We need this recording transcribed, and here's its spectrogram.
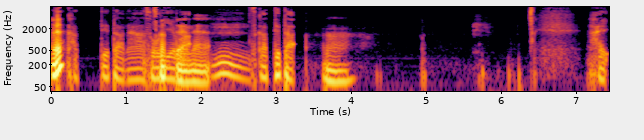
え？使ってたな、そういえば。使ったよねうん、使ってた。うん。はい。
